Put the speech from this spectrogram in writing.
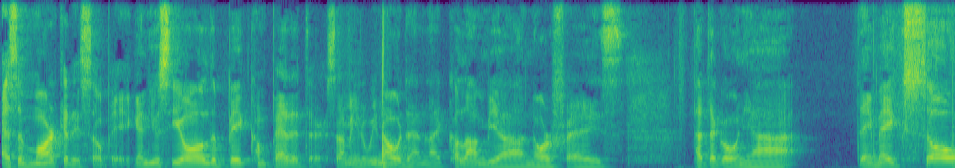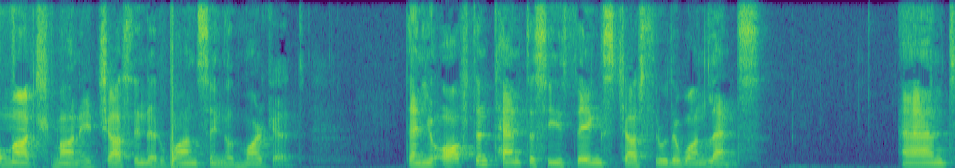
as a market is so big and you see all the big competitors i mean we know them like columbia north face patagonia they make so much money just in that one single market then you often tend to see things just through the one lens and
